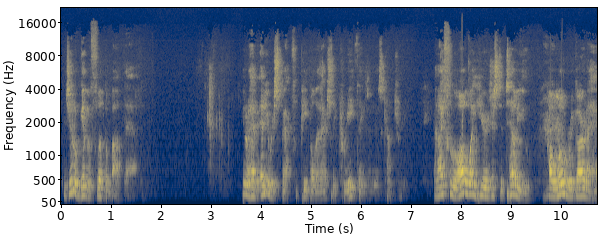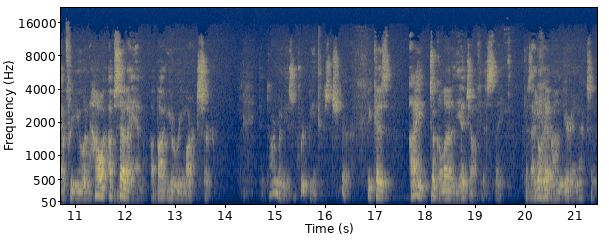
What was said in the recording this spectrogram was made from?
But you don't give a flip about that. You don't have any respect for people that actually create things in this country. And I flew all the way here just to tell you how little regard I have for you and how upset I am about your remarks, sir. And Darman is gripping his chair because I took a lot of the edge off this thing because I don't have a Hungarian accent.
